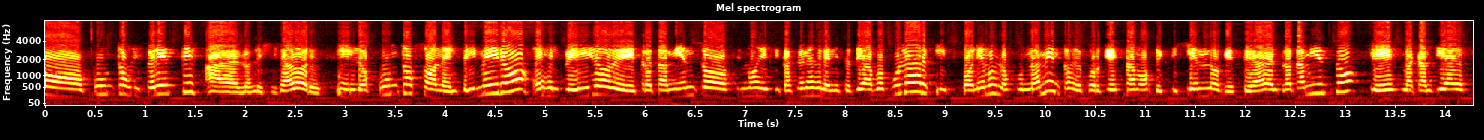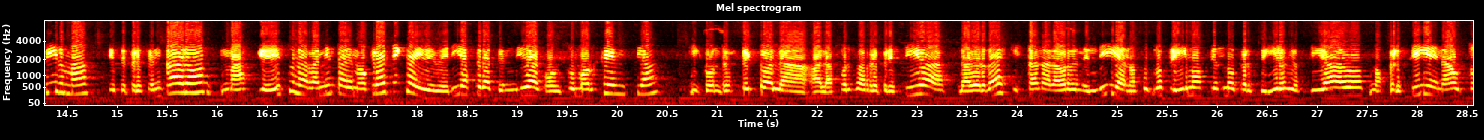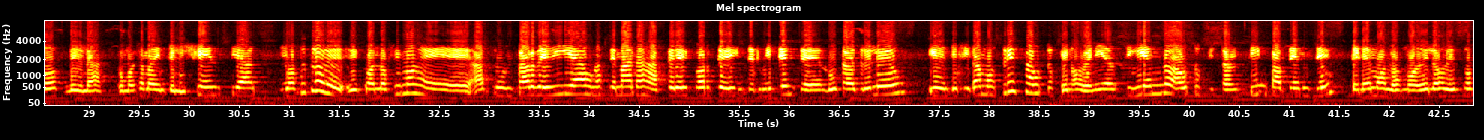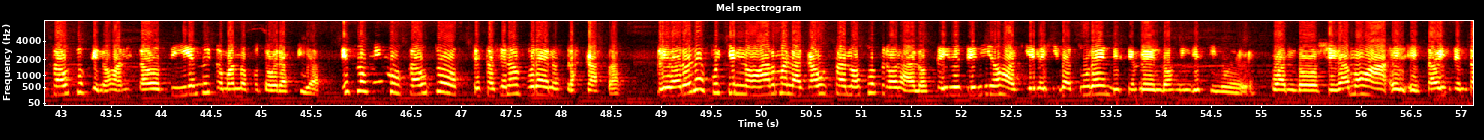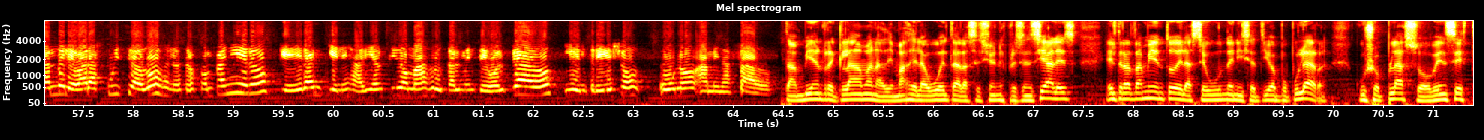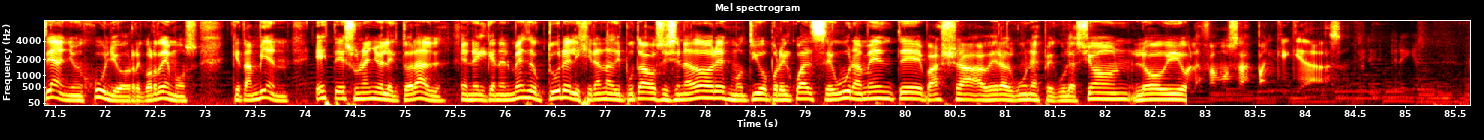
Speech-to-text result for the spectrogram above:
puntos diferentes a los legisladores. Y los puntos son, el primero es el pedido de tratamiento sin modificaciones de la iniciativa popular y ponemos los fundamentos de por qué estamos exigiendo que se haga el tratamiento, que es la cantidad de firmas que se presentaron, más que es una herramienta democrática y debería ser atendida con suma urgencia Y con respecto a la, las fuerzas represivas, la verdad es que están a la orden del día. Nosotros seguimos siendo perseguidos y hostigados, nos persiguen autos de las, como se llama, de inteligencia. Nosotros eh, eh, cuando fuimos eh, hace un par de días, unas semanas, a hacer el corte intermitente en ruta de Treleu, identificamos tres autos que nos venían siguiendo, autos que están sin patente. Tenemos los modelos de esos autos que nos han estado siguiendo y tomando fotografías. Esos mismos autos se estacionan fuera de nuestras casas. Rivarola fue quien nos arma la causa a nosotros, a los seis detenidos aquí en legislatura en diciembre del 2019. Cuando llegamos a, él estaba intentando elevar a juicio a dos de nuestros compañeros, que eran quienes habían sido más brutalmente golpeados, y entre ellos uno amenazado. También reclaman, además de la vuelta a las sesiones presenciales, el tratamiento de la segunda iniciativa popular, cuyo plazo vence este año, en julio, recordemos, que también este es un año electoral, en el que en el mes de octubre elegirán a diputados y senadores, motivo por el cual seguramente vaya a haber alguna especulación, lobby o las famosas panquequeadas.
